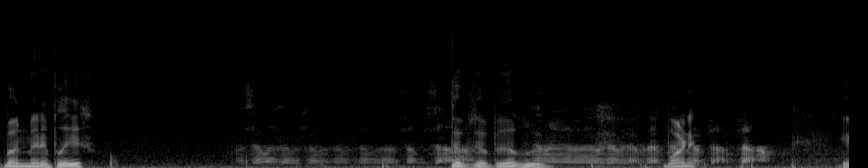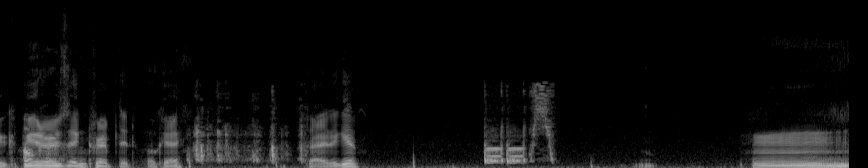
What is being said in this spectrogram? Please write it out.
One minute, please. Warning. Your computer is encrypted, okay? Try it again. Hmm.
